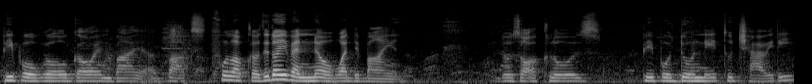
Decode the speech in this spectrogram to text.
People will go and buy a box full of clothes. They don't even know what they're buying. Those are clothes people donate to charity,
